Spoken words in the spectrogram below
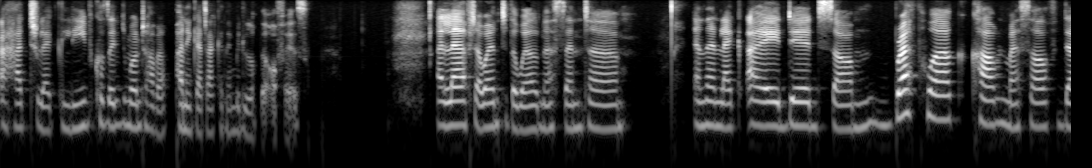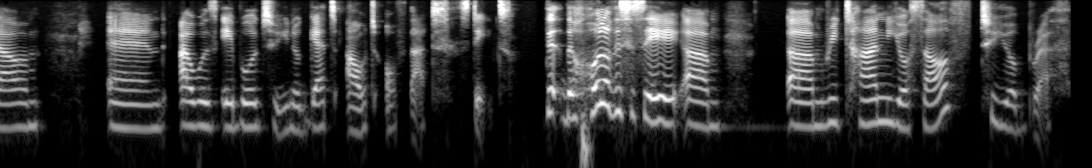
I had to like leave because i didn't want to have a panic attack in the middle of the office. I left i went to the wellness center and then like i did some breath work calmed myself down and I was able to, you know, get out of that state. The, the whole of this is say, um, um, return yourself to your breath.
